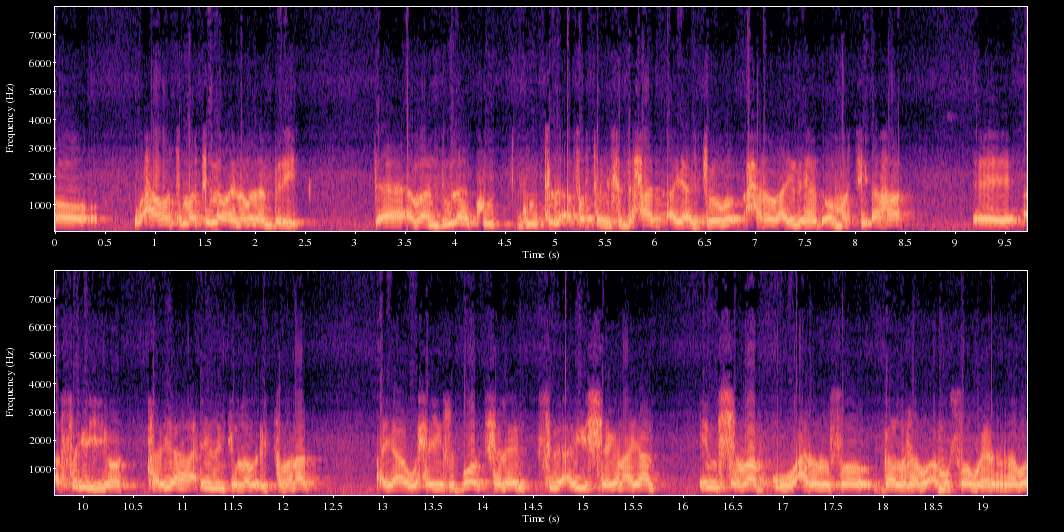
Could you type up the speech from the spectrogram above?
oo waxaa horta martina ay labadan beri abaanduulaha guutada afartan iyo saddexaad ayaa joogo xarada ayaga ahayd oo marti ahaa isaga iyo taliyaha ciidanka laba iyo tobanaad ayaa waxay report heleen sida ayaga sheeganayaan in shabaab uu carada soo gal rabo ama soo weerar rabo.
